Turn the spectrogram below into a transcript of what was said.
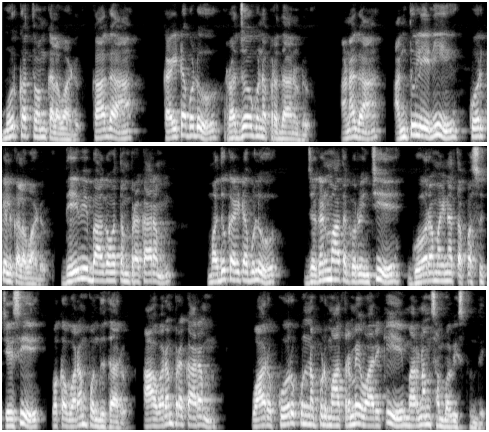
మూర్ఖత్వం కలవాడు. కాగా కైటబుడు రజోగుణ ప్రధానుడు. అనగా అంతులేని కోర్కెలు కలవాడు. దేవి భాగవతం ప్రకారం మధుకైటబులు జగన్మాత గురించి ఘోరమైన తపస్సు చేసి ఒక వరం పొందుతారు. ఆ వరం ప్రకారం వారు కోరుకున్నప్పుడు మాత్రమే వారికి మరణం సంభవిస్తుంది.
